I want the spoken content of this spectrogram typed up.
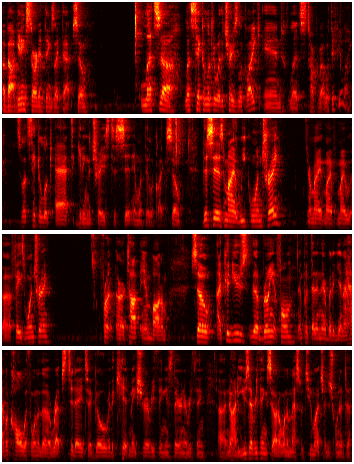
about getting started and things like that. So let's uh, let's take a look at what the trays look like and let's talk about what they feel like. So let's take a look at getting the trays to sit and what they look like. So this is my week one tray, or my, my, my uh, phase one tray front or top and bottom. So I could use the Brilliant foam and put that in there, but again, I have a call with one of the reps today to go over the kit, make sure everything is there and everything, uh, know how to use everything, so I don't want to mess with too much. I just wanted to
